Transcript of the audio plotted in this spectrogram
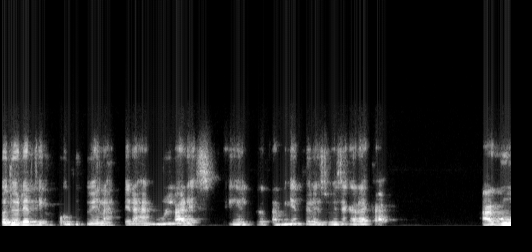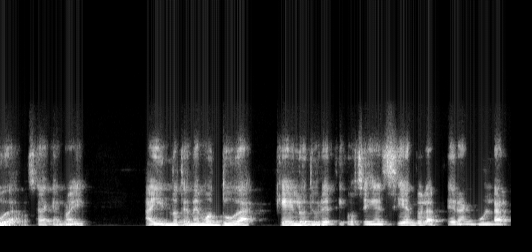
Los diuréticos constituyen las peras angulares en el tratamiento de la insuficiencia cardíaca aguda, o sea que no hay, ahí no tenemos duda que los diuréticos siguen siendo la pera angular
